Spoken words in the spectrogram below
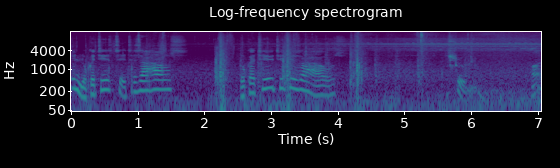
Hey, look at it. It is a house. Look at it. It is a house. Shroom. Much.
